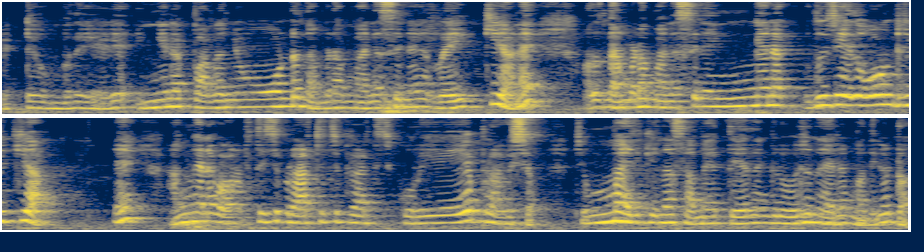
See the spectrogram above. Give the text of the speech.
എട്ട് ഒമ്പത് ഏഴ് ഇങ്ങനെ പറഞ്ഞുകൊണ്ട് നമ്മുടെ മനസ്സിനെ റയിക്കുകയാണ് അത് നമ്മുടെ മനസ്സിനെ ഇങ്ങനെ ഇത് ചെയ്തുകൊണ്ടിരിക്കുക. ഏ? അങ്ങനെ പ്രാർത്ഥിച്ച് പ്രാർത്ഥിച്ച് പ്രാർത്ഥിച്ച് കുറേ പ്രാവശ്യം. ചുമ്മാ ഇരിക്കുന്ന സമയത്ത് ഏതെങ്കിലും ഒരു നേരം മതി കേട്ടോ.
